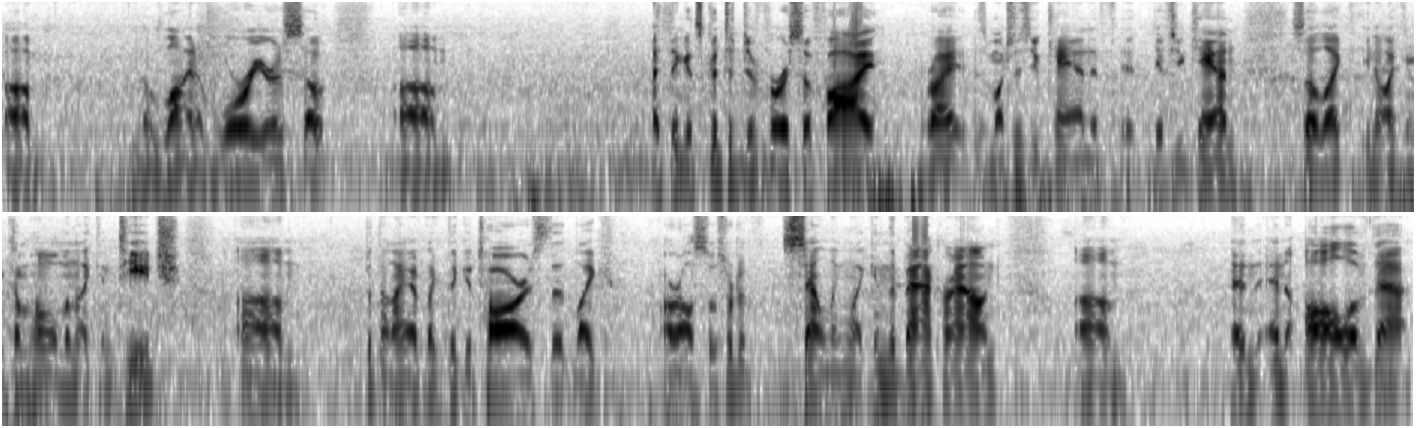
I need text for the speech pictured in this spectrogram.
um, you know, line of Warriors. So um, I think it's good to diversify, right, as much as you can, if, if, you can. So like, you know, I can come home and I can teach, um, but then I have like the guitars that like are also sort of selling like in the background, um, and and all of that,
